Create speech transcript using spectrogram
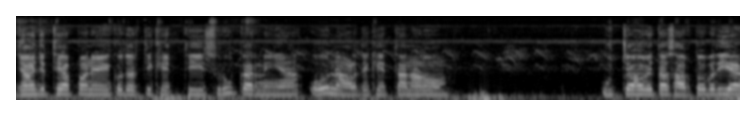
ਜਾਂ ਜਿੱਥੇ ਆਪਾਂ ਨੇ ਕੁਦਰਤੀ ਖੇਤੀ ਸ਼ੁਰੂ ਕਰਨੀ ਆ ਉਹ ਨਾਲ ਦੇ ਖੇਤਾਂ ਨਾਲੋਂ ਉੱਚਾ ਹੋਵੇ ਤਾਂ ਸਭ ਤੋਂ ਵਧੀਆ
